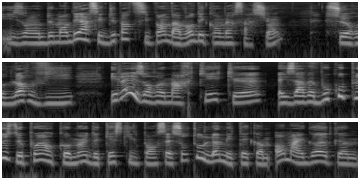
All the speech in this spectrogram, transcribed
Ils ont demandé à ces deux participants d'avoir des conversations sur leur vie. Et là, ils ont remarqué que ils avaient beaucoup plus de points en commun de qu'est-ce qu'ils pensaient. Surtout l'homme était comme oh my god, comme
